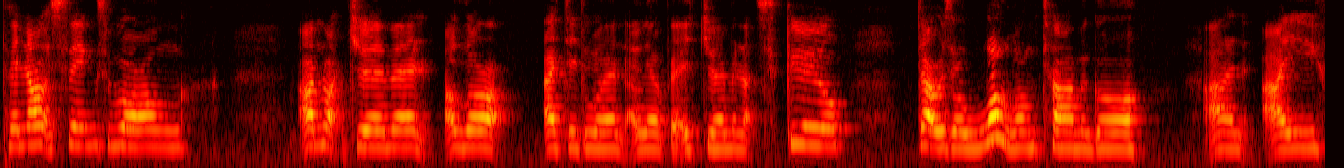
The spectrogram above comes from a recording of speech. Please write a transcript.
pronounce things wrong. I'm not German, although I did learn a little bit of German at school. That was a long, long time ago, and I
